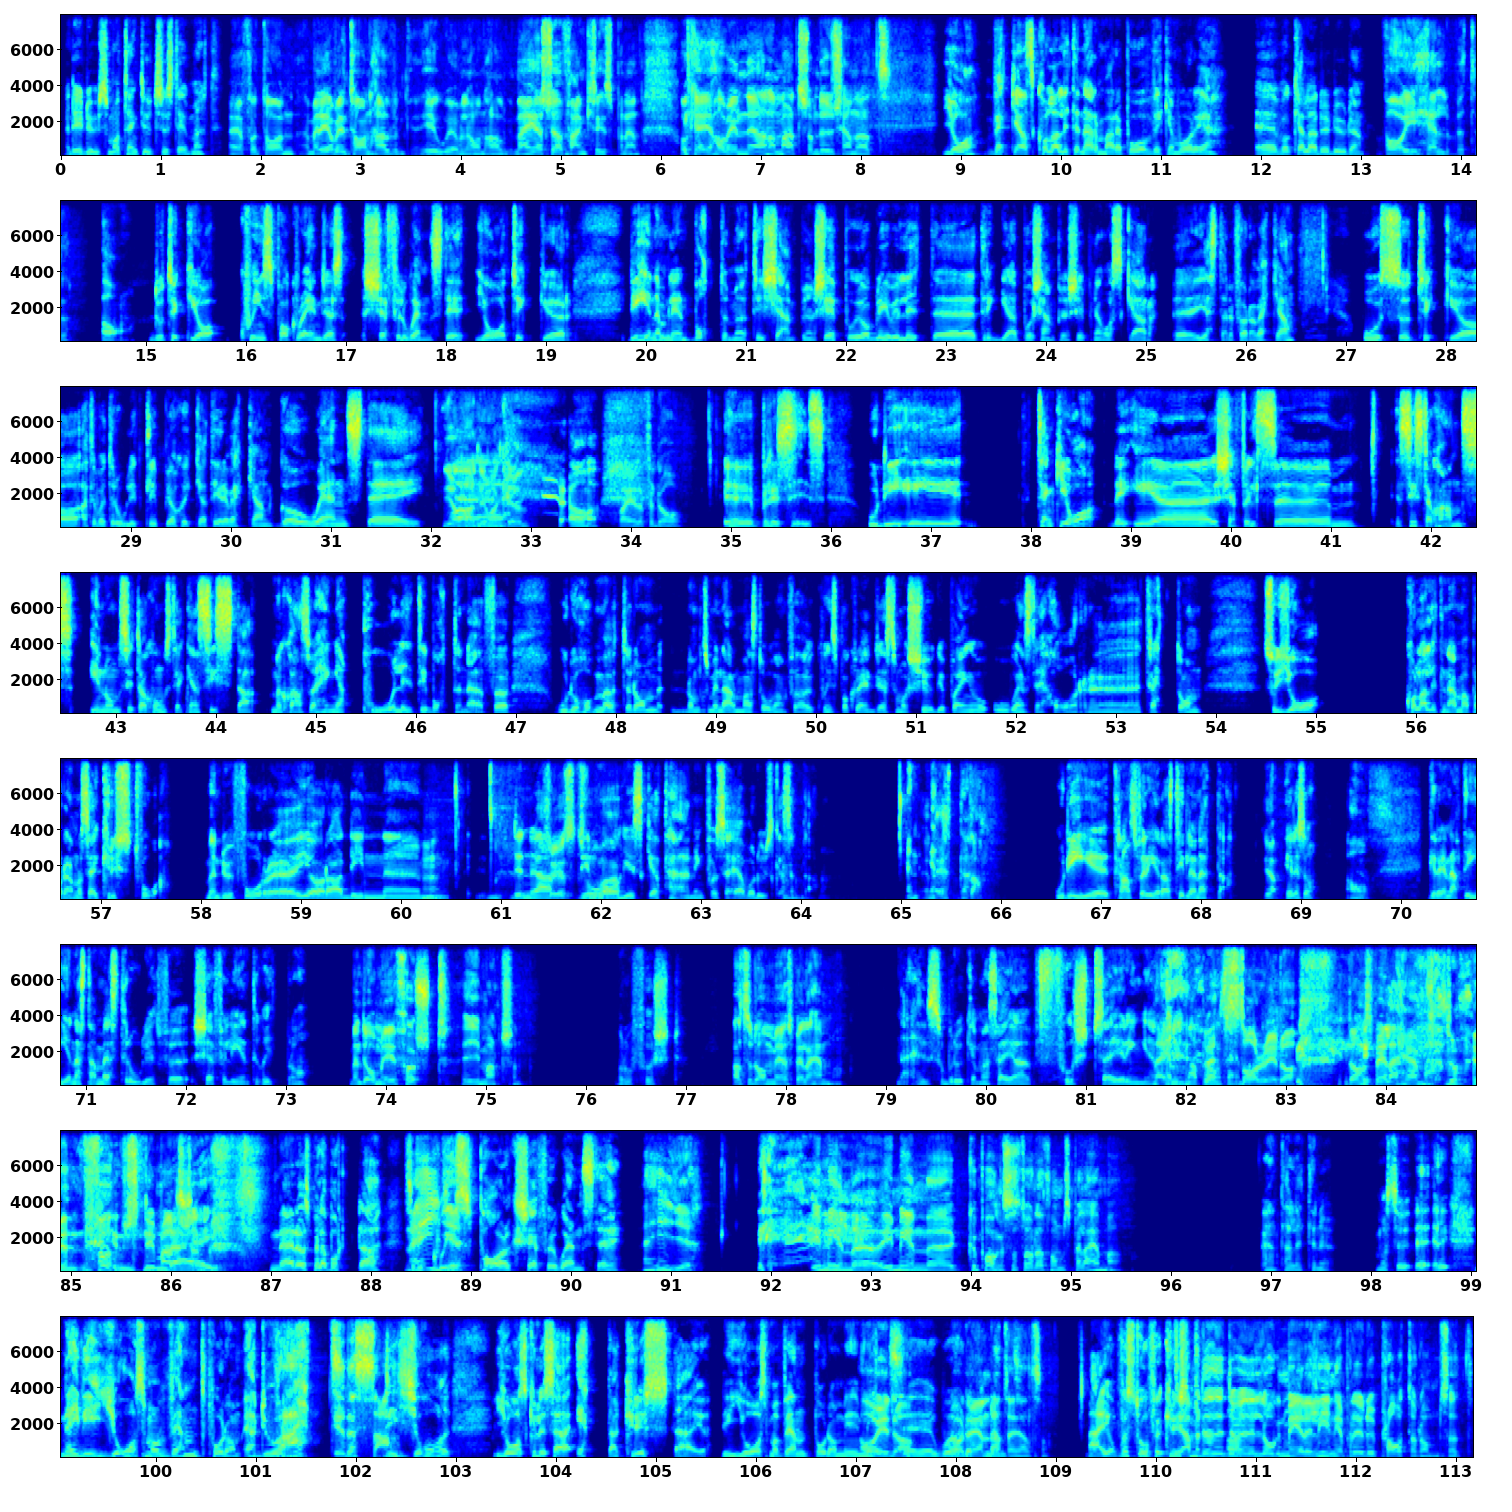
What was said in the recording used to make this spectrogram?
Det är du som har tänkt ut systemet. Jag får ta en, men jag vill ta en halv, jo jag vill ha en halv. Nej jag kör fan kryss på den. Okej, okay, har vi en annan match som du känner att... Ja, veckans kolla lite närmare på. Vilken var det? Eh, vad kallade du den? Vad i helvete? Ja, då tycker jag Queens Park Rangers, Sheffield Wednesday. Jag tycker, det är nämligen bottenmöte i Championship och jag blev ju lite triggad på Championship när Oscar eh, gästade förra veckan. Och så tycker jag att det var ett roligt klipp jag skickade till er i veckan. Go Wednesday! Ja, det var eh, kul. ja. Vad är det för dag? Eh, precis. Och det är, tänker jag, det är Sheffields eh, sista chans, inom situationstecken, sista, med chans att hänga på lite i botten där. För, och då möter de de som är närmast ovanför, Queens Park Rangers som har 20 poäng och, och Wednesday har eh, 13. Så jag kollar lite närmare på den och säger kryss 2. Men du får eh, göra din, eh, mm. dina, din magiska tärning för att säga vad du ska sätta. En, en etta. etta. Och det transfereras till en etta. Ja. Är det så? Ja. Yes. Grejen är att det är nästan mest troligt för Sheffield är inte skitbra. Men de är först i matchen. Vadå först? Alltså de spelar hemma. Nej, så brukar man säga. Först säger ingen Nej, hemmaplan. Sorry då. De spelar hemma. De är först i matchen. Nej, Nej de spelar borta. Så Nej. det är Queens Park, Sheffield Wednesday. Nej. I min, eh, I min eh, kupong så står det att de spelar hemma. Vänta lite nu. Måste, eh, nej, det är jag som har vänt på dem. Ja, du har Va? rätt. Är det sant? Det är jag. Jag skulle säga etta, kryss där ju. Det är jag som har vänt på dem i Oj mitt då. eh, Word Har du ändrat dig alltså? Nej, jag får stå för kryss. Ja, men det, det ja. låg mer i linje på det du pratade om. Så att,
